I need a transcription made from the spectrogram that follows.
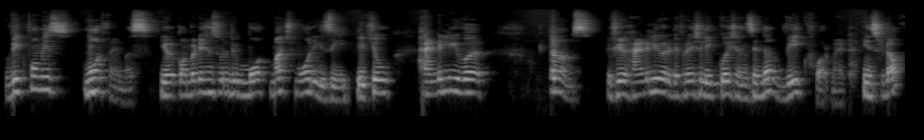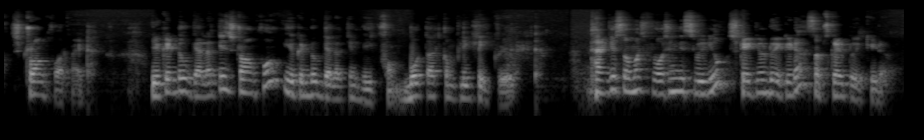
weak form is more famous. Your computations will be more, much more easy if you handle your terms, if you handle your differential equations in the weak format instead of strong format. You can do Galerkin strong form, you can do Galerkin weak form. Both are completely equivalent. Thank you so much for watching this video. Stay tuned to Ekeeda, subscribe to Ekeeda.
